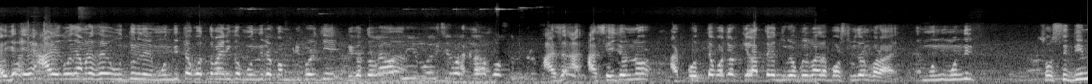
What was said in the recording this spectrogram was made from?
আগে আমরা সেই উদ্যোগ নিই মন্দিরটা করতে পারিনি কেউ মন্দিরটা কমপ্লিট করেছি বিগত আর সেই জন্য আর প্রত্যেক বছর ক্লাব থেকে দুর্গা পুজো বস্ত্র বিতরণ করা হয়। মন্দির ষষ্ঠীর দিন।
